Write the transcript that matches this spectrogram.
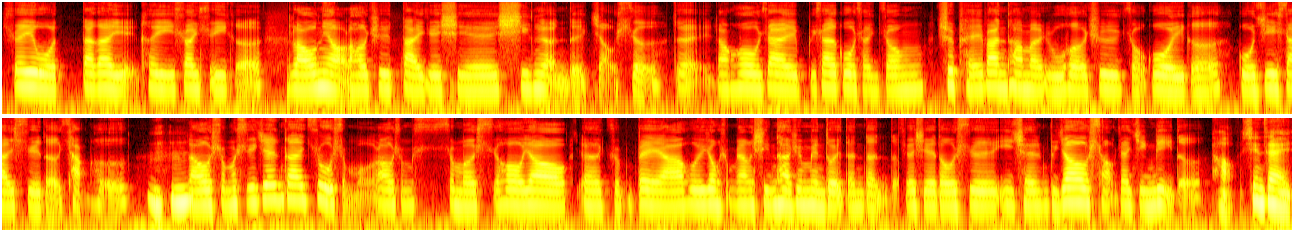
所以我。大概也可以算是一个老鸟，然后去带这些新人的角色，对，然后在比赛的过程中去陪伴他们如何去走过一个国际赛事的场合，嗯哼，然后什么时间该做什么，然后什么什么时候要呃准备啊，或者用什么样的心态去面对等等的，这些都是以前比较少在经历的。好，现在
